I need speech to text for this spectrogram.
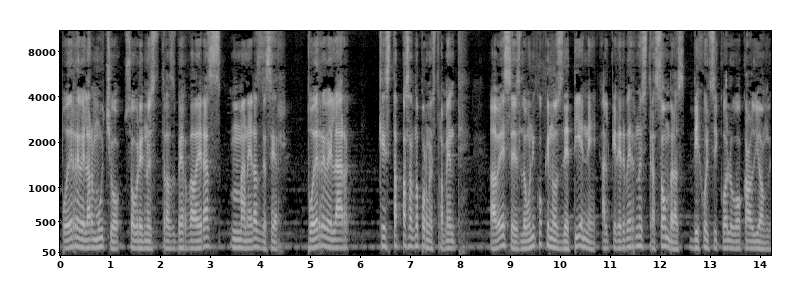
puede revelar mucho sobre nuestras verdaderas maneras de ser. Puede revelar qué está pasando por nuestra mente. A veces lo único que nos detiene al querer ver nuestras sombras, dijo el psicólogo Carl Jung,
